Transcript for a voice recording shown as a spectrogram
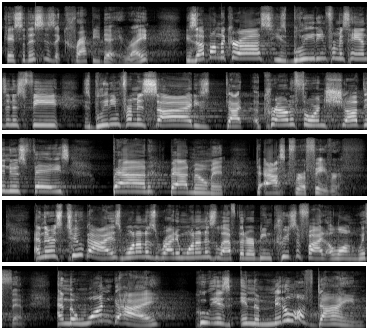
Okay, so this is a crappy day, right? He's up on the cross, he's bleeding from his hands and his feet, he's bleeding from his side, he's got a crown of thorns shoved into his face. Bad, bad moment to ask for a favor. And there's two guys, one on his right and one on his left, that are being crucified along with them. And the one guy who is in the middle of dying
